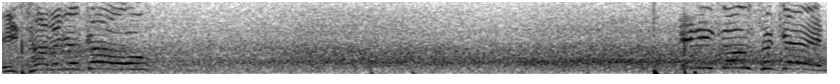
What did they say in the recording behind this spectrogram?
He's having a go! In he goes again!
